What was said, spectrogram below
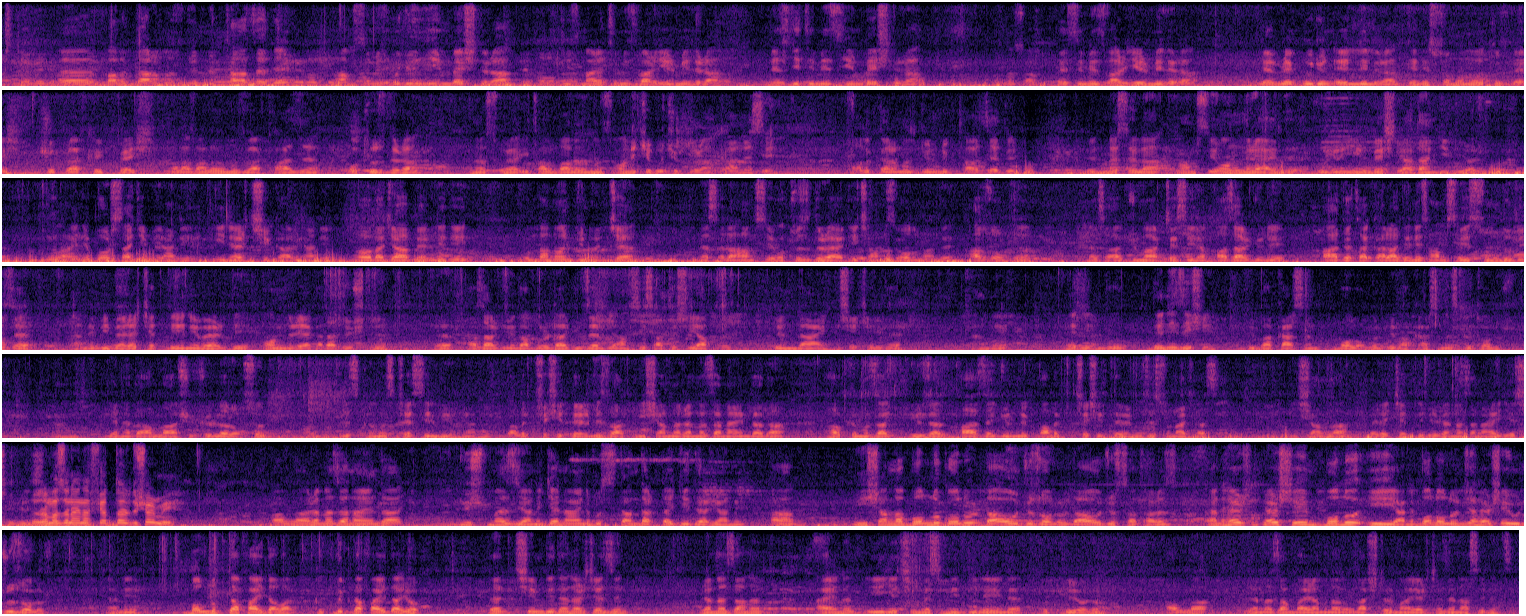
Ee, balıklarımız günlük tazedir. Hamsimiz bugün 25 lira. İzmaritimiz var 20 lira. Mezgitimiz 25 lira. Ondan pezimiz var 20 lira. Levrek bugün 50 lira. Deniz somonu 35. Çupra 45. Alabalığımız var taze 30 lira. Ondan sonra ithal balığımız 12,5 lira tanesi. Balıklarımız günlük tazedir. Dün mesela hamsi 10 liraydı. Bugün 25 liradan gidiyor. Bu aynı borsa gibi yani iner çıkar yani ne olacağı belli değil. Bundan 10 gün önce mesela hamsi 30 liraydı. Hiç hamsi olmadı. Az oldu. Mesela cumartesi ile pazar günü adeta Karadeniz hamsiyi sundu bize. Yani bir bereketliğini verdi. 10 liraya kadar düştü. Ve pazar günü de burada güzel bir hamsi satışı yaptık. Dün de aynı şekilde. Yani ne diyeyim bu deniz işi. Bir bakarsın bol olur, bir bakarsınız kıt olur. Yani gene de Allah'a şükürler olsun. Rızkımız kesilmiyor. Yani balık çeşitlerimiz var. İnşallah Ramazan ayında da halkımıza güzel, taze günlük balık çeşitlerimizi sunacağız. İnşallah bereketli bir Ramazan ayı geçiririz. Ramazan ayına fiyatlar düşer mi? Allah Ramazan ayında düşmez yani. Gene aynı bu standartta gider yani. Ha inşallah bolluk olur, daha ucuz olur. Daha ucuz satarız. Yani her her şeyin bolu iyi yani. Bol olunca her şey ucuz olur. Yani bollukta fayda var. Kıtlıkta fayda yok. Ben şimdiden herkesin Ramazan'ın ayının iyi geçirmesini dileğiyle kutluyorum. Allah Ramazan bayramına ulaştırma herkese nasip etsin.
